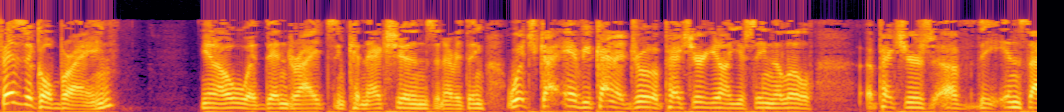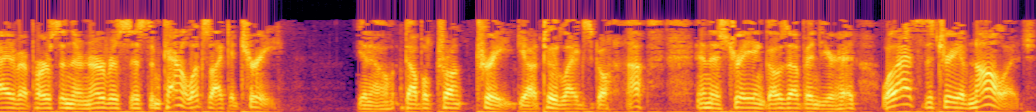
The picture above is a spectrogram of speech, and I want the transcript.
physical brain, you know, with dendrites and connections and everything, which if you kind of drew a picture, you know, you've seen the little uh, pictures of the inside of a person, their nervous system kind of looks like a tree you know, double trunk tree. You know, two legs go up in this tree and goes up into your head. Well, that's the tree of knowledge.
